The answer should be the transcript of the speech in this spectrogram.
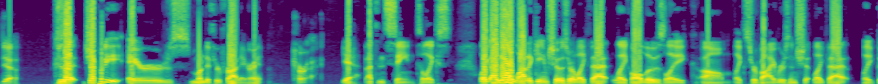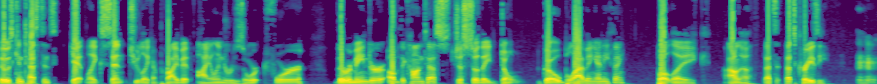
Yeah, Because that Jeopardy airs Monday through Friday, right? correct. Yeah, that's insane. To like, like I know a lot of game shows are like that. Like all those like, um, like survivors and shit like that. Like those contestants get like sent to like a private island resort for the remainder of the contest, just so they don't go blabbing anything. But like, I don't know. That's that's crazy. Mhm.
